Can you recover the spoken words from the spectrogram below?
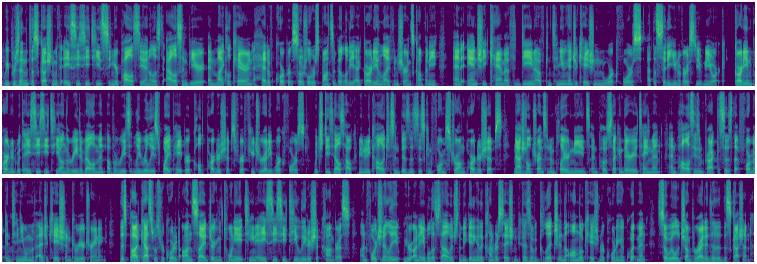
We present a discussion with ACCT's senior policy analyst Allison Beer and Michael Karen, head of corporate social responsibility at Guardian Life Insurance Company, and Angie Kamath, dean of continuing education and workforce at the City University of New York. Guardian partnered with ACCT on the redevelopment of a recently released white paper called Partnerships for a Future Ready Workforce, which details how community colleges and businesses can form strong partnerships, national trends and employer needs and post secondary attainment, and policies and practices that form a continuum of education and career training. This podcast was recorded on site during the 2018 ACCT Leadership Congress. Unfortunately, we were unable to salvage the beginning of the conversation because of a glitch in the on location recording equipment, so we'll jump right into the discussion.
